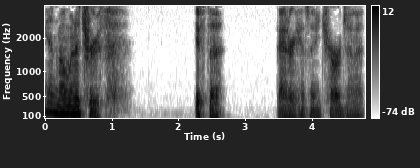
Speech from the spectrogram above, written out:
And moment of truth. If the battery has any charge on it.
